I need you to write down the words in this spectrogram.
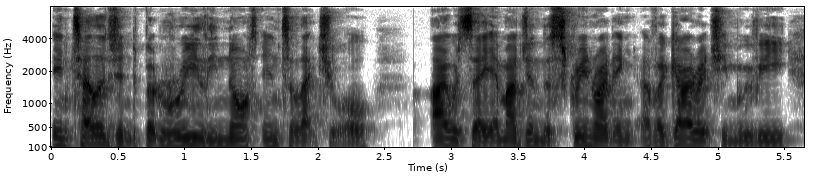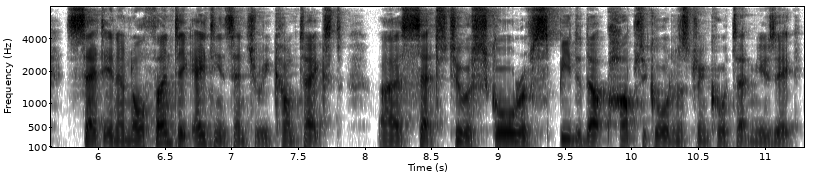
intelligent, but really not intellectual. I would say imagine the screenwriting of a Guy Ritchie movie set in an authentic 18th century context, uh, set to a score of speeded up harpsichord and string quartet music,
